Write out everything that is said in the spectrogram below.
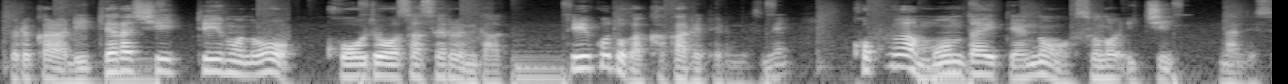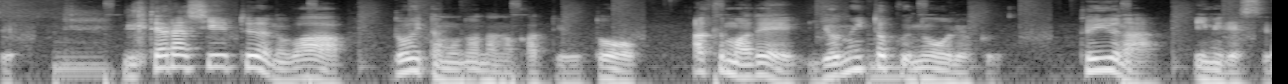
それからリテラシーっていうものを向上させるんだっていうことが書かれてるんですね。ここが問題点のその1なんです。リテラシーというのはどういったものなのかというと、あくまで読み解く能力というような意味です。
